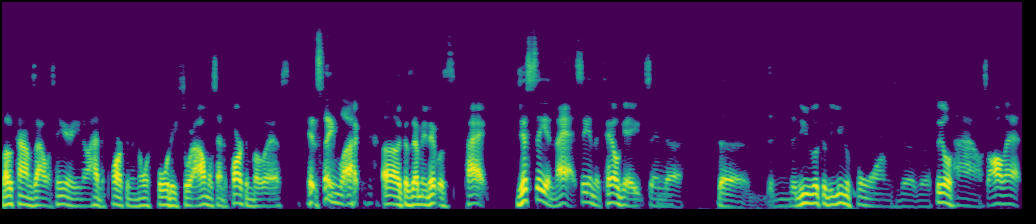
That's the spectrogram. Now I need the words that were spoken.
both times I was here, you know, I had to park in the North Forty, so I almost had to park in Boaz. It seemed like because I mean it was packed. Just seeing that, seeing the tailgates and uh, the, the the new look of the uniforms, the the field house, all that.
